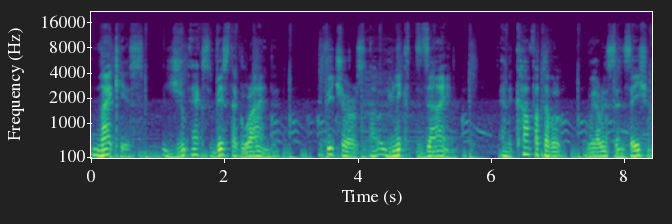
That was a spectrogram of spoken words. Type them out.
Nike's Zoom X Vista Grind features a unique design and comfortable wearing sensation.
